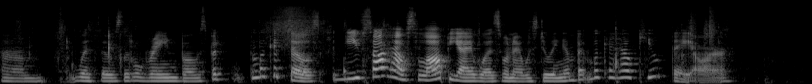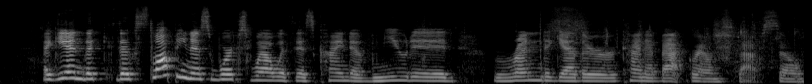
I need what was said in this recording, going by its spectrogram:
um, with those little rainbows. But look at those. You saw how sloppy I was when I was doing them, but look at how cute they are. Again, the, the sloppiness works well with this kind of muted, run together kind of background stuff. So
